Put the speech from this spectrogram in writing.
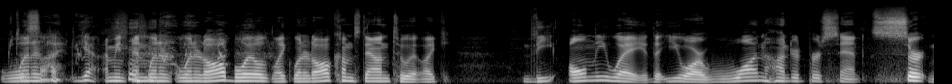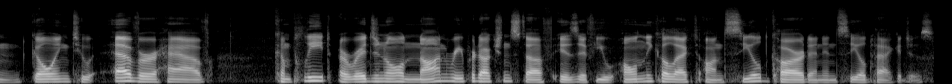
When decide. it, yeah, I mean, and when it, when it all boils, like when it all comes down to it, like the only way that you are one hundred percent certain going to ever have complete original non-reproduction stuff is if you only collect on sealed card and in sealed packages.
